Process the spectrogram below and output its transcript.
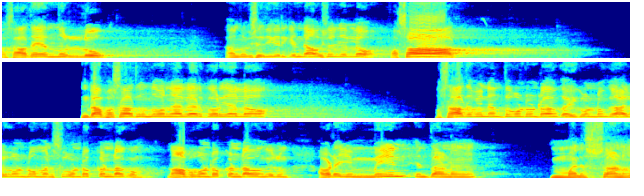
ഫസാദ എന്നുള്ളൂ. അതൊന്ന് വിശദീകരിക്കേണ്ട ആവശ്യമില്ലല്ലോ. ഫസാദ്. എന്താ ഫസാദ് എന്ന് പറഞ്ഞാൽ എല്ലാവർക്കും അറിയാമല്ലോ ഫസാദ് പിന്നെ എന്തുകൊണ്ടുണ്ടാകും? കൈകൊണ്ടും കാലുകൊണ്ടും മനസ്സുകൊണ്ടൊക്കെ ഉണ്ടാകും. നാവ് കൊണ്ടൊക്കെ ഉണ്ടാവുമെങ്കിലും അവിടെ ഈ മെയിൻ എന്താണ്? മനസ്സാണ്.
